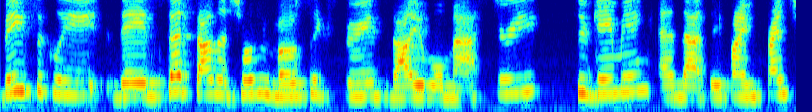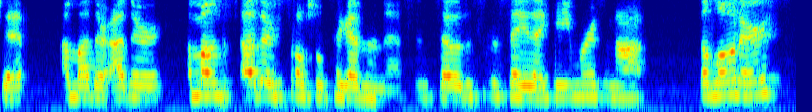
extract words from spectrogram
basically they instead found that children mostly experience valuable mastery through gaming and that they find friendship among other, amongst other social togetherness. And so this is to say that gamers are not the loners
